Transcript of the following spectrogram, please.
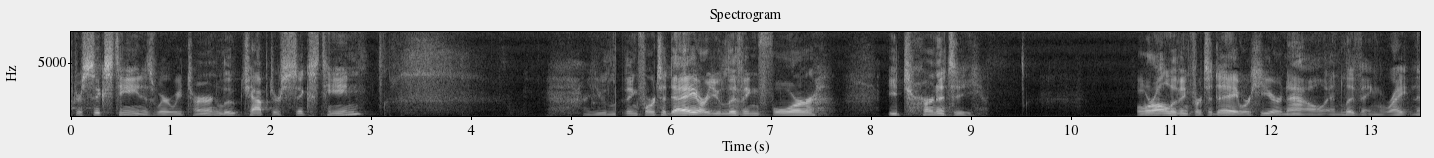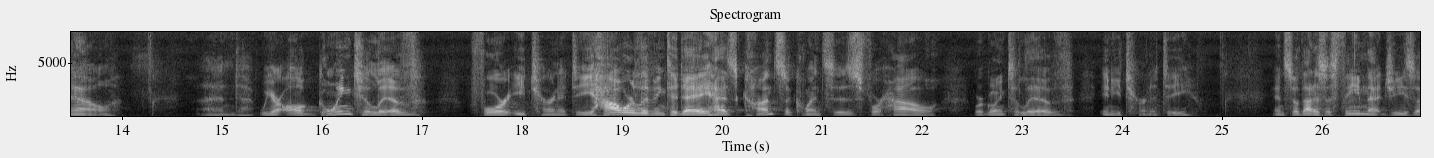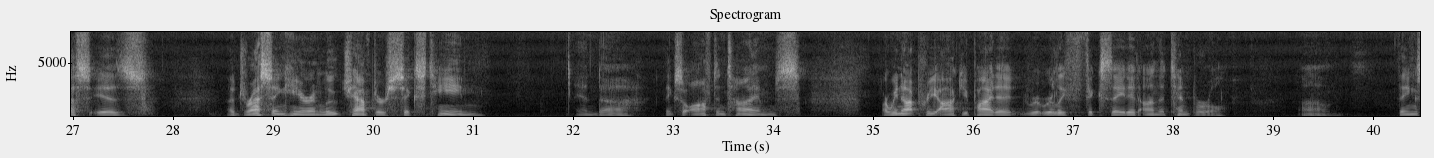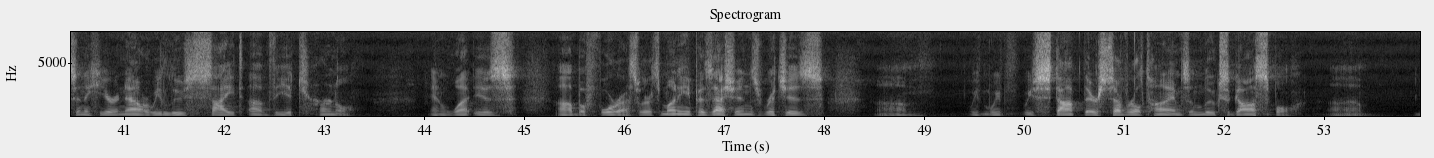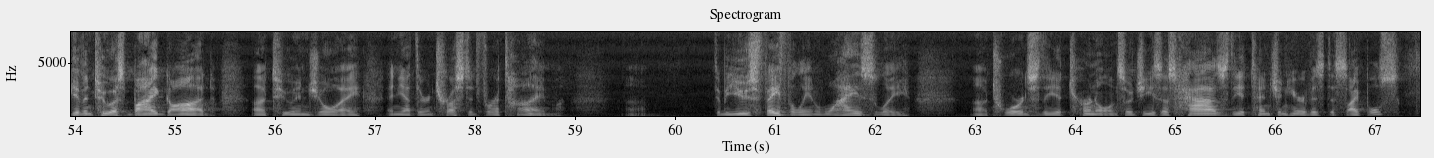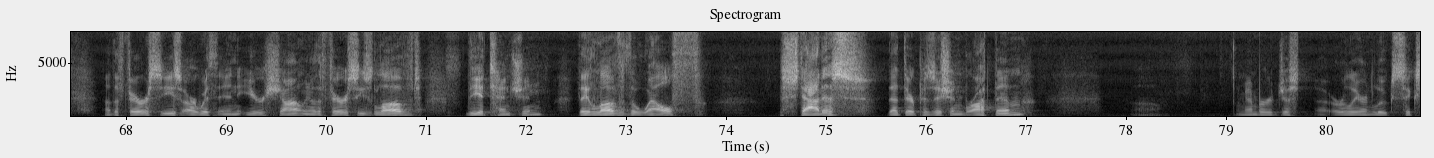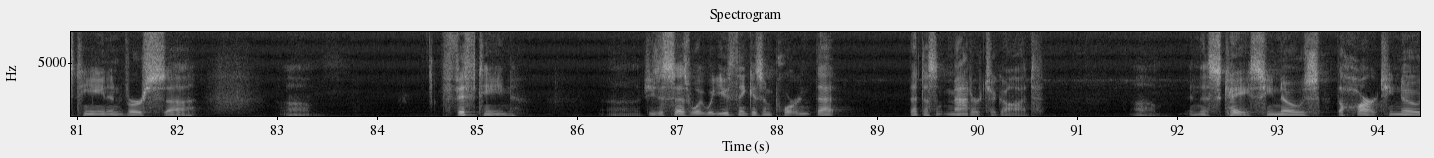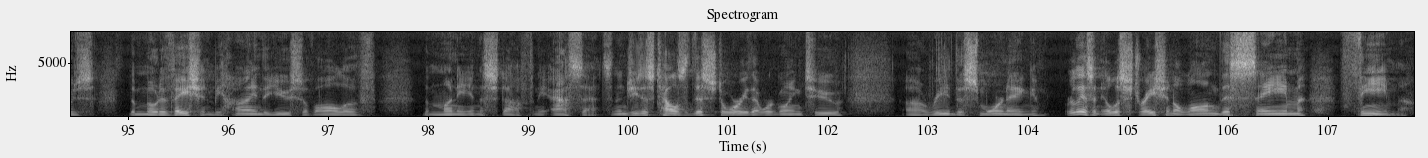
chapter 16 is where we turn. Luke chapter 16. Are you living for today or are you living for eternity? Well, we're all living for today. We're here now and living right now. And we are all going to live for eternity. How we're living today has consequences for how we're going to live in eternity. And so that is a theme that Jesus is addressing here in Luke chapter 16. And uh, I think so oftentimes, are we not preoccupied, uh, really fixated on the temporal um, things in the here and now, or we lose sight of the eternal and what is uh, before us, whether it's money, possessions, riches. Um, we've, we've, we've stopped there several times in Luke's gospel. Um, given to us by God uh, to enjoy, and yet they're entrusted for a time um, to be used faithfully and wisely uh, towards the eternal. And so Jesus has the attention here of his disciples. Uh, the Pharisees are within earshot. We know the Pharisees loved the attention, they loved the wealth, the status that their position brought them. Uh, remember just uh, earlier in Luke 16, in verse uh, um, 15, uh, Jesus says, what, what you think is important, that, that doesn't matter to God. Um, in this case, he knows the heart, he knows the motivation behind the use of all of the money and the stuff and the assets. And then Jesus tells this story that we're going to uh, read this morning, really as an illustration along this same theme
